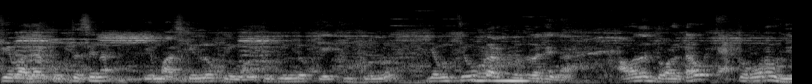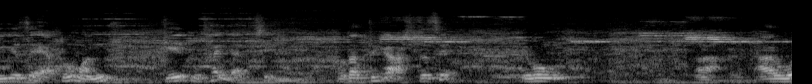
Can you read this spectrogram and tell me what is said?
কে বাজার করতেছে না, কে মাছ কিনলো কে মাংস কিনলো, কে কী করল, যেমন কেউ কার খোঁজ রাখে না। আমাদের দলটাও এত বড় হয়ে গেছে, এত মানুষ কে কোথায় যাচ্ছে, কোথার থেকে আসতেছে এবং আর ও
